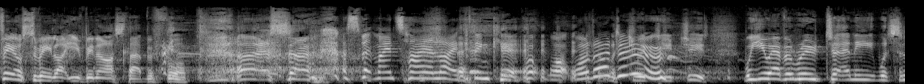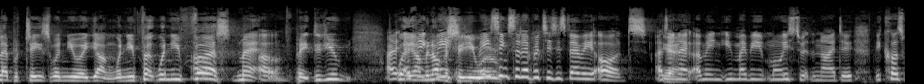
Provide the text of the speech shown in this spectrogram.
feels to me like you've been asked that before. Uh, so, I spent my entire life thinking, what, what would I do? would you choose? Were you ever rude to any celebrities when you were young? When you when you first met oh. Pete, did you? I, well, I, I mean, obviously meet- you were. meeting celebrities is very odd. I don't Yeah. know. I mean, you may be more used to it than I do because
